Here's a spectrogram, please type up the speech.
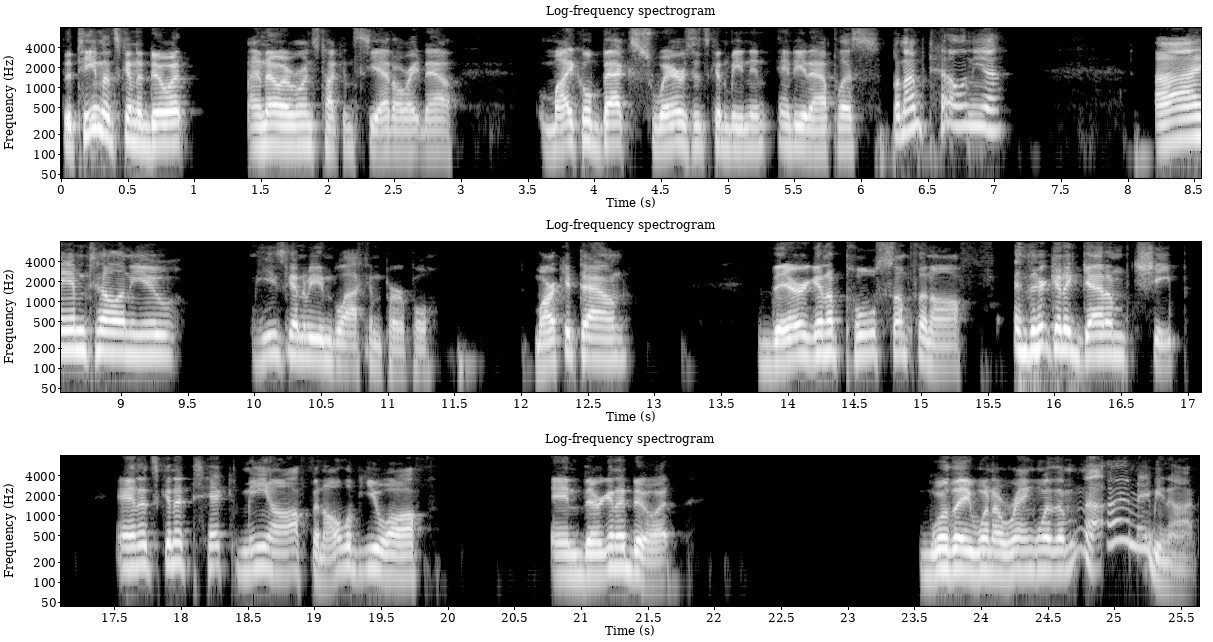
The team that's going to do it, I know everyone's talking Seattle right now. Michael Beck swears it's going to be in Indianapolis, but I'm telling you, I am telling you, he's going to be in black and purple. Mark it down. They're going to pull something off and they're going to get them cheap. And it's going to tick me off and all of you off. And they're going to do it. Will they win a ring with? No, maybe not.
